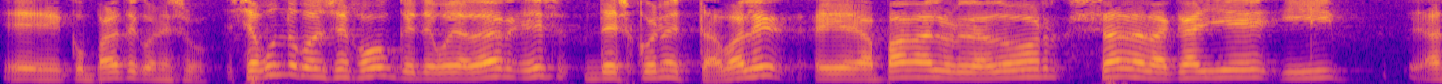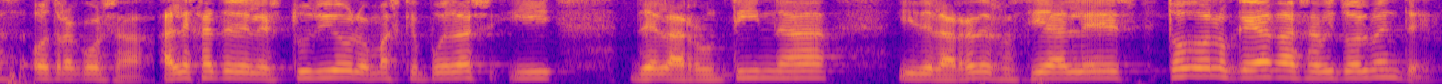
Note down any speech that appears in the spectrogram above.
eh, compárate con eso. Segundo consejo que te voy a dar es desconecta, ¿vale? Eh, apaga el ordenador, sal a la calle y haz otra cosa. Aléjate del estudio lo más que puedas y de la rutina y de las redes sociales, todo lo que hagas habitualmente.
